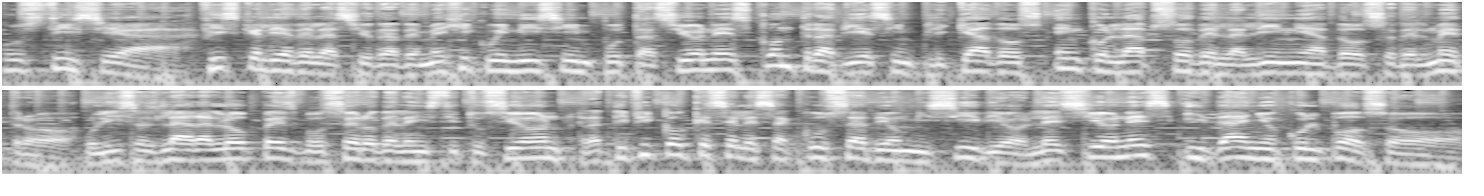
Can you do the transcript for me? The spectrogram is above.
Justicia. Fiscalía de la Ciudad de México inicia imputaciones contra 10 implicados en colapso de la línea 12 del metro. Ulises Lara López, vocero de la institución, ratificó que se les acusa de homicidio, lesiones y daño culposo.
